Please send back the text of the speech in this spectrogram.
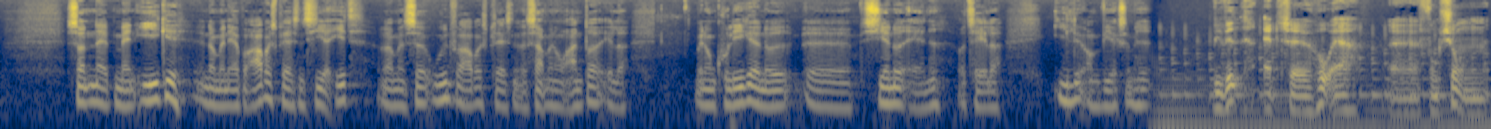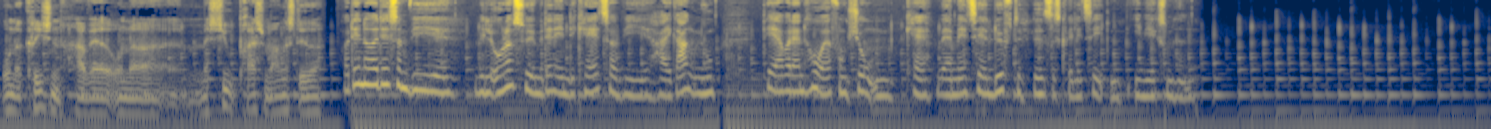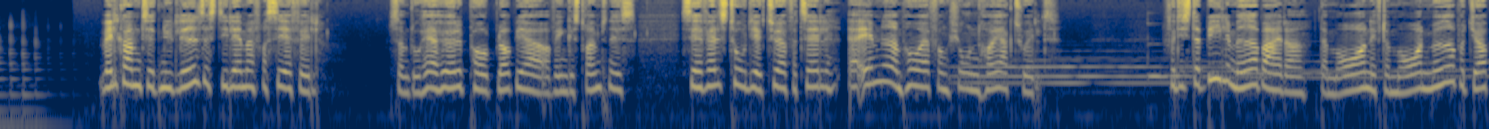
Sådan at man ikke, når man er på arbejdspladsen, siger et, og når man så uden for arbejdspladsen, eller sammen med nogle andre, eller med nogle kollegaer noget, øh, siger noget andet og taler ilde om virksomhed. Vi ved, at HR-funktionen øh, under krisen har været under øh, massiv pres mange steder. Og det er noget af det, som vi øh, vil undersøge med den indikator, vi har i gang nu. Det er, hvordan HR-funktionen kan være med til at løfte ledelseskvaliteten i virksomheden. Velkommen til et nyt ledelsesdilemma fra CFL. Som du her hørte Paul Blåbjerg og Vinke Strømsnes, CFL's to direktører fortælle, er emnet om HR-funktionen højaktuelt. For de stabile medarbejdere, der morgen efter morgen møder på job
